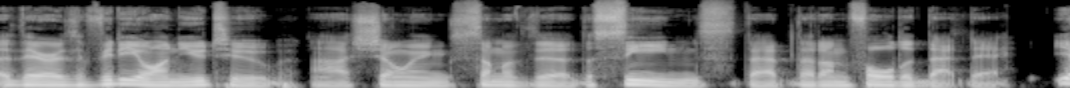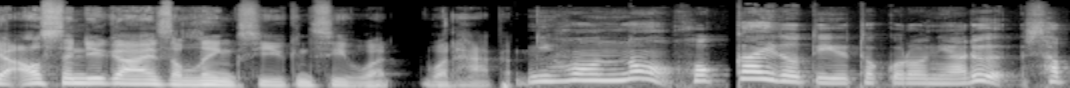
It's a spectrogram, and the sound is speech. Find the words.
there is a video on youtube uh, showing some of the the scenes that that unfolded that day yeah i'll send you guys a link so you can see what what happened 日本の北海道というところにある札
